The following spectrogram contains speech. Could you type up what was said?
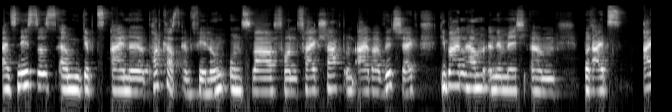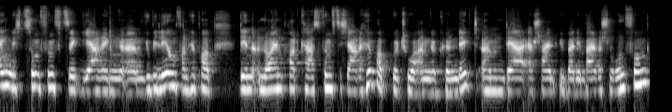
Als nächstes ähm, gibt es eine Podcast-Empfehlung und zwar von Falk Schacht und Alba Wilczek. Die beiden haben nämlich ähm, bereits eigentlich zum 50-jährigen ähm, Jubiläum von Hip-Hop den neuen Podcast 50 Jahre Hip-Hop-Kultur angekündigt. Ähm, der erscheint über den Bayerischen Rundfunk.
